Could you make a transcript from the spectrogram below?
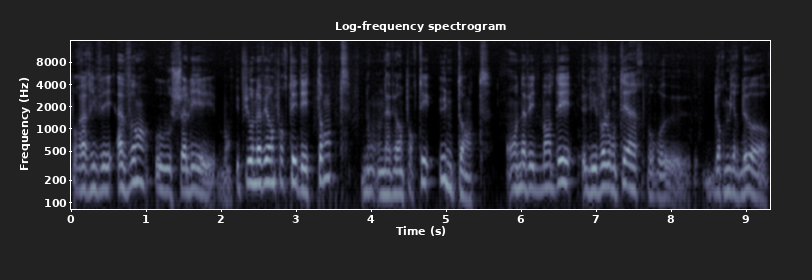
pour arriver avant au chalet. Bon. Et puis on avait emporté des tentes. Non, on avait emporté une tente. On avait demandé les volontaires pour euh, dormir dehors.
